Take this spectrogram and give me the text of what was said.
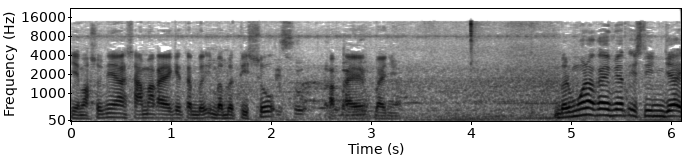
Ya maksudnya sama kayak kita babat tisu pakai banyu bermula kayak istinja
